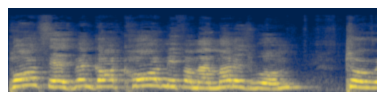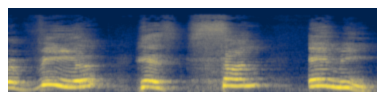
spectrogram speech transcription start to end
Paul says, When God called me from my mother's womb to reveal his son in me,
